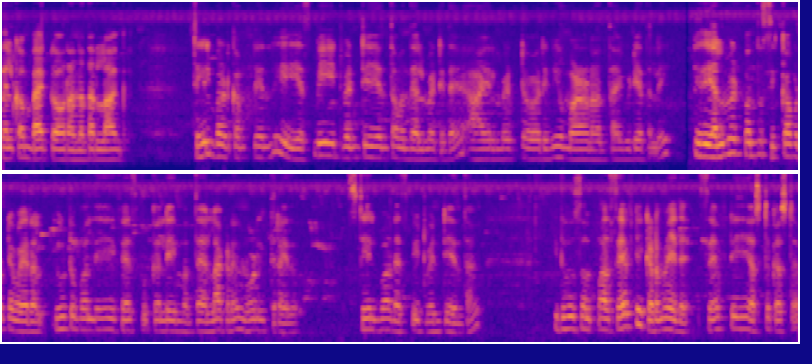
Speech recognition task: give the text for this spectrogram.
Welcome back to our another vlog steel bird ಕಂಪ್ನಿಯಲ್ಲಿ ಎಸ್ ಬಿ ಟ್ವೆಂಟಿ ಅಂತ ಒಂದು ಹೆಲ್ಮೆಟ್ ಇದೆ. ಆ ಹೆಲ್ಮೆಟ್ ರಿವ್ಯೂ ಮಾಡೋಣ ಅಂತ ಈ ವಿಡಿಯೋದಲ್ಲಿ. ಇದು ಹೆಲ್ಮೆಟ್ ಬಂದು ಸಿಕ್ಕಾಪಟ್ಟೆ ವೈರಲ್ ಯೂಟ್ಯೂಬಲ್ಲಿ ಫೇಸ್ಬುಕ್ಕಲ್ಲಿ ಮತ್ತು ಎಲ್ಲ ಕಡೆ ನೋಡಿರ್ತೀರ ಇದು? Steel bird S B twenty ಅಂತ. ಇದು ಸ್ವಲ್ಪ ಸೇಫ್ಟಿ ಕಡಿಮೆ ಇದೆ. ಸೇಫ್ಟಿ ಅಷ್ಟಕ್ಕಷ್ಟೇ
